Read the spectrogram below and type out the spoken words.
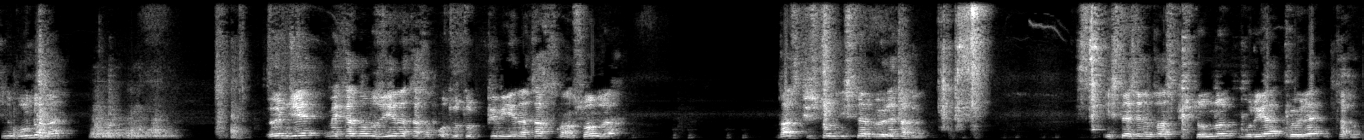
Şimdi bunda da önce mekanizmamızı yerine takıp oturtup pimi yerine taktıktan sonra gaz pistonunu ister böyle takın. İsterseniz gaz pistonunu buraya böyle takın.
